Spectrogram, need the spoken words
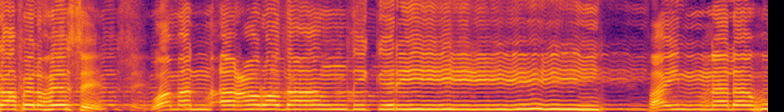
গাফেল হয়েছে ওয়ামান আ'রাদা আন যিকরি ফাইন্না লাহু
